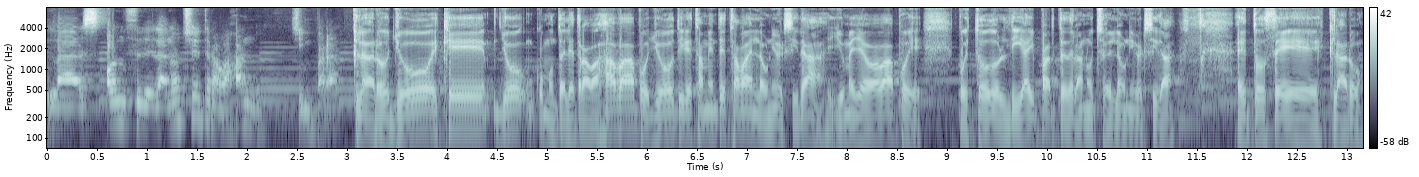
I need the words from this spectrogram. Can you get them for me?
las 11 de la noche trabajando, sin parar. Claro, yo es que yo como teletrabajaba, pues yo directamente estaba en la universidad y yo me llevaba pues, pues todo el día y parte de la noche en la universidad. Entonces, claro,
